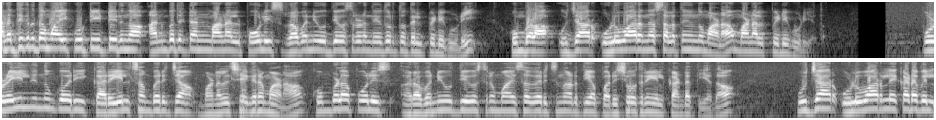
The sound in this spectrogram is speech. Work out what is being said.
അനധികൃതമായി കൂട്ടിയിട്ടിരുന്ന അൻപത് ടൺ മണൽ പോലീസ് റവന്യൂ ഉദ്യോഗസ്ഥരുടെ നേതൃത്വത്തിൽ പിടികൂടി. കുമ്പള ഉജാർ ഉളുവാർ എന്ന സ്ഥലത്തു നിന്നുമാണ് മണൽ പിടികൂടിയത്. പുഴയിൽ നിന്നും കോരി കരയിൽ സംഭരിച്ച മണൽ ശേഖരമാണ് കുമ്പള പോലീസ് റവന്യൂ ഉദ്യോഗസ്ഥരുമായി സഹകരിച്ച് നടത്തിയ പരിശോധനയിൽ കണ്ടെത്തിയത്. ഉജാർ ഉളുവാറിലെ കടവിൽ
